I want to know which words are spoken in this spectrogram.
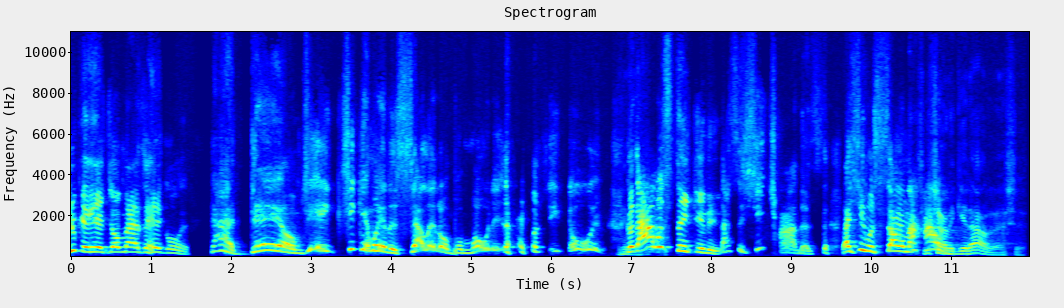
you can hear Joe Mazza head going, God damn, she she came here to sell it or promote it. what she doing? Because I was thinking it. I said, she trying to like she was selling the She's house. trying to get out of that shit.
